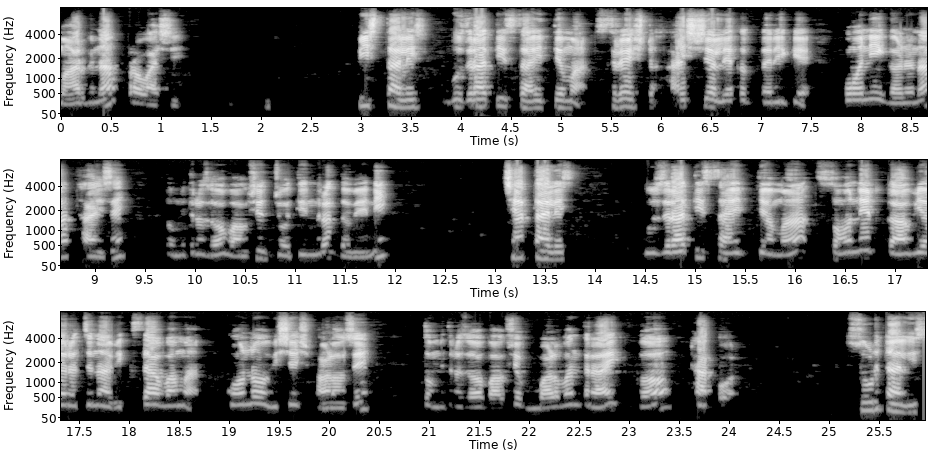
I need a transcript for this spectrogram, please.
માર્ગના પ્રવાસી. પિસ્તાલીસ ગુજરાતી સાહિત્યમાં શ્રેષ્ઠ હાસ્ય લેખક તરીકે કોની ગણના થાય છે? તો મિત્રો જવાબ આવશે જ્યોતિન્દ્ર દવેની. છેતાલીસ ગુજરાતી સાહિત્યમાં સોનેટ કાવ્ય રચના વિકસાવવામાં કોનો વિશેષ ફાળો છે? તો મિત્રો જવાબ આવશે બળવંતરાય ક. ઠાકોર. સુડતાલીસ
